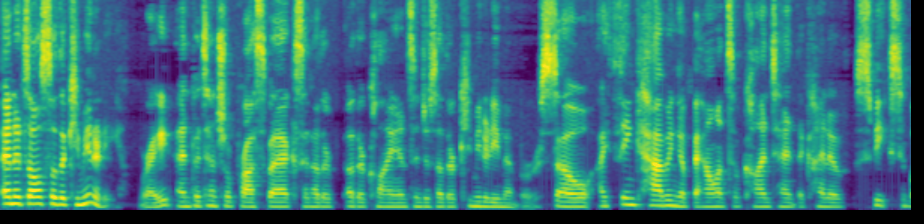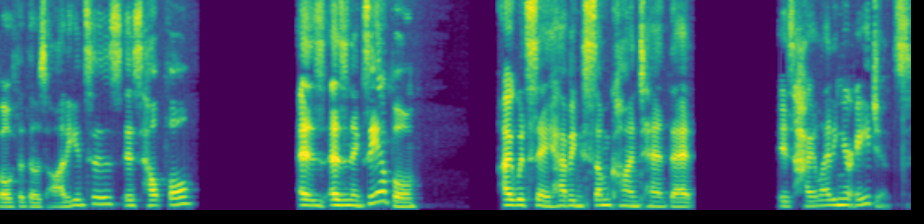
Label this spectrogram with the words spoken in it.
And it's also the community, right? And potential prospects and other other clients and just other community members. So i think having a balance of content that kind of speaks to both of those audiences is helpful. As as an example i would say having some content that is highlighting your agents.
